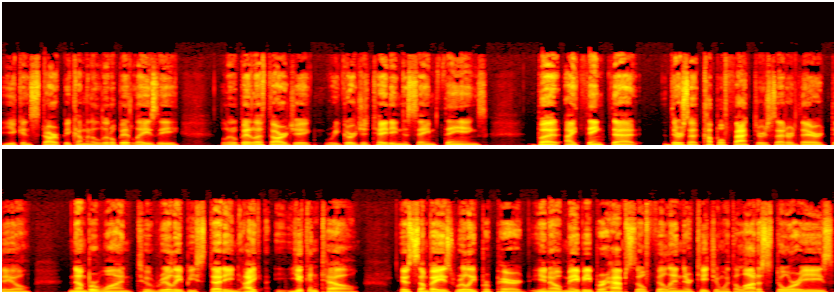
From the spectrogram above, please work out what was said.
you can start becoming a little bit lazy, a little bit lethargic, regurgitating the same things. But I think that there's a couple factors that are there, Dale. Number one, to really be studying. I you can tell if somebody's really prepared. You know, maybe perhaps they'll fill in their teaching with a lot of stories,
